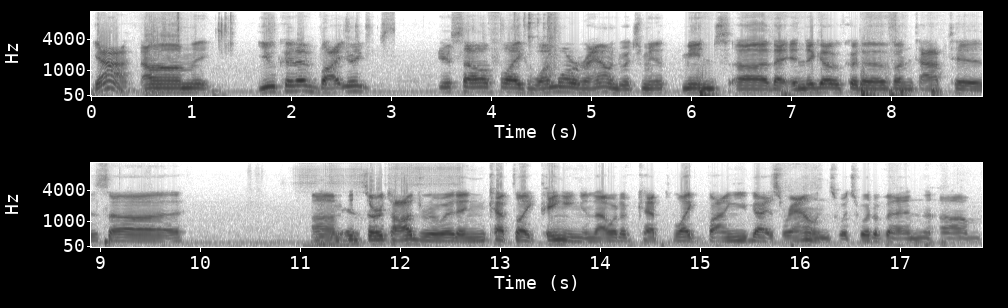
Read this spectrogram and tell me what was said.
Yeah, um, you could have bought your yourself like one more round, which me- means uh, that Indigo could have untapped his uh, um, his Zhur-Taa Druid and kept like pinging, and that would have kept like buying you guys rounds, which would have been um,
